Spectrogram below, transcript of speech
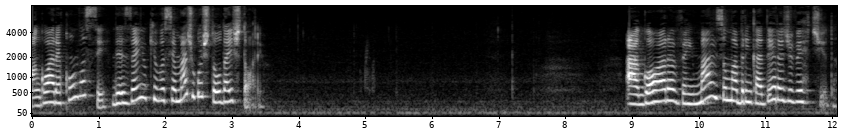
agora é com você. Desenhe o que você mais gostou da história. Agora vem mais uma brincadeira divertida.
